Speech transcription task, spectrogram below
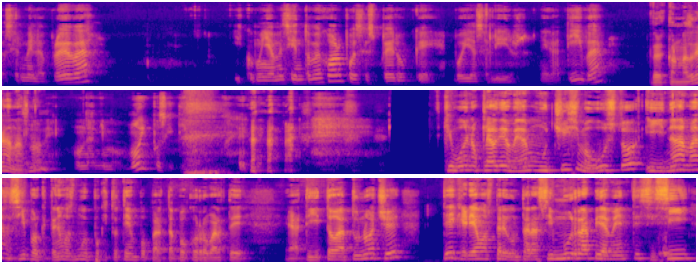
hacerme la prueba. Y como ya me siento mejor, pues espero que voy a salir negativa. Pero con más ganas, ¿no? Un, ánimo muy positivo. Qué bueno, Claudia, me da muchísimo gusto y nada más así porque tenemos muy poquito tiempo para tampoco robarte a ti toda tu noche. Te queríamos preguntar así muy rápidamente si sí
